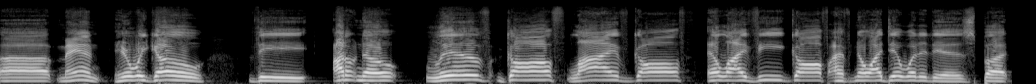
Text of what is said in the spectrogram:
Uh, man, here we go. The, I don't know, live golf, live golf, LIV golf. I have no idea what it is, but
